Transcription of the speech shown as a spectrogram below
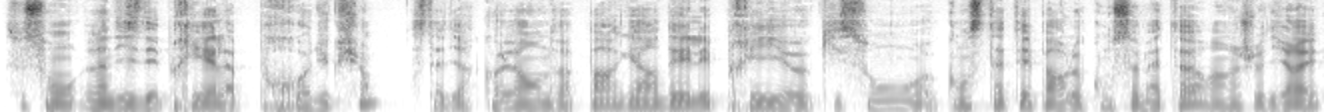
ce sont l'indice des prix à la production, c'est-à-dire que là, on ne va pas regarder les prix euh, qui sont euh, constatés par le consommateur, hein, je dirais,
